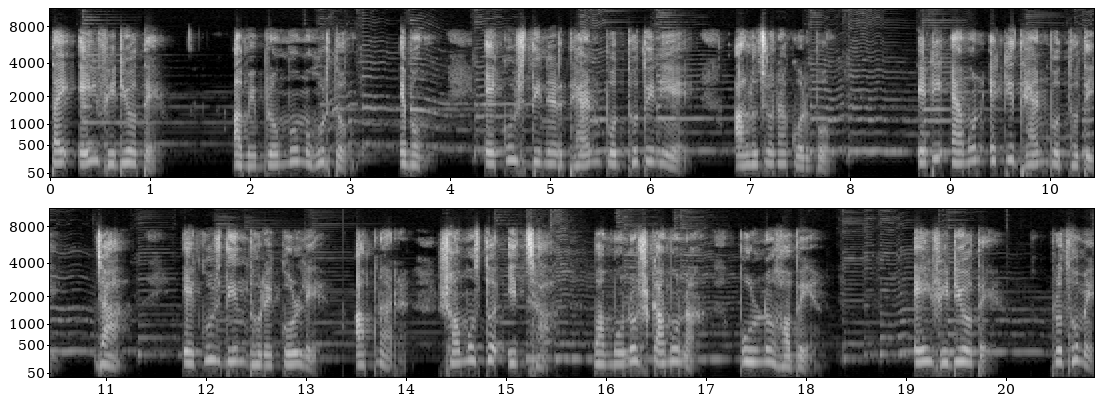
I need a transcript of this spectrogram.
তাই এই ভিডিওতে আমি ব্রহ্ম মুহূর্ত এবং একুশ দিনের ধ্যান পদ্ধতি নিয়ে আলোচনা করব। এটি এমন একটি ধ্যান পদ্ধতি যা একুশ দিন ধরে করলে আপনার সমস্ত ইচ্ছা বা মনস্কামনা পূর্ণ হবে। এই ভিডিওতে প্রথমে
